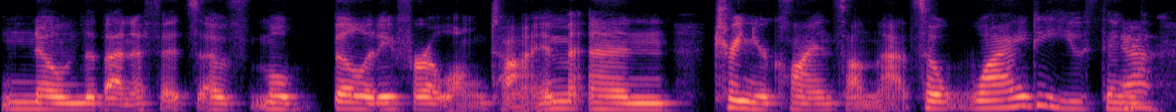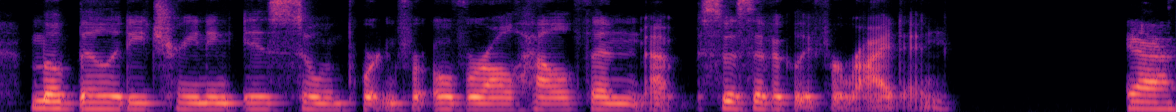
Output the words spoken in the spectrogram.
known the benefits of mobility for a long time and train your clients on that. So, why do you think yeah. mobility training is so important for overall health and uh, specifically for riding? Yeah.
